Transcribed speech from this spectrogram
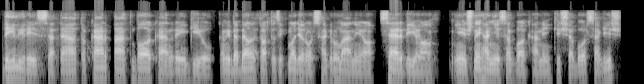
déli része, tehát a Kárpát-Balkán régió, amiben beletartozik Magyarország, Románia, Szerbia, és néhány észak-balkáni kisebb ország is,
